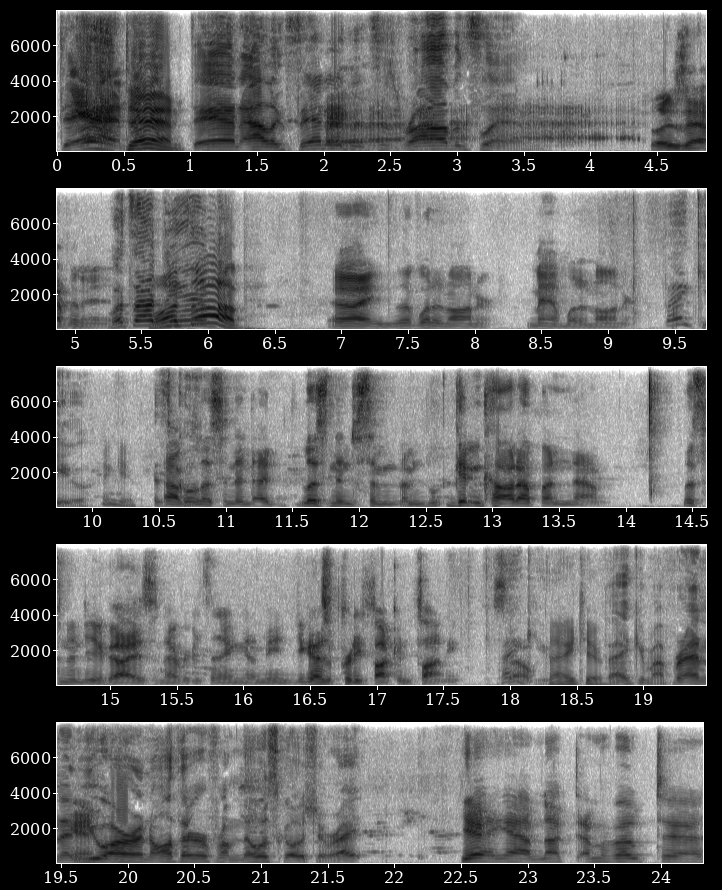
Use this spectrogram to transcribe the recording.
Dann. Dann. Dann Alexander. This is Rob and Slim. What is happening? What's up, What's dude? up? Uh, what an honor, man! What an honor. Thank you. Thank you. It's I'm cool. listening. I listening to some. I'm getting caught up on um, listening to you guys and everything. I mean, you guys are pretty fucking funny. So. Thank you. Thank you. Thank you, my friend. And Yeah. you are an author from Nova Scotia, right? Yeah, yeah. I'm not. I'm about uh,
